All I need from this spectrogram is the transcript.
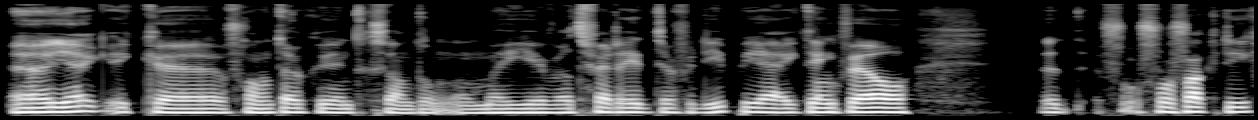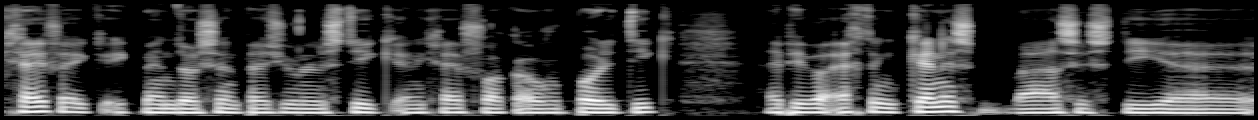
Uh, ja, ik, ik uh, vond het ook interessant om, om me hier wat verder in te verdiepen. Ja, ik denk wel, het, voor, voor vakken die ik geef, ik, ik ben docent bij journalistiek en ik geef vakken over politiek, heb je wel echt een kennisbasis die, uh,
